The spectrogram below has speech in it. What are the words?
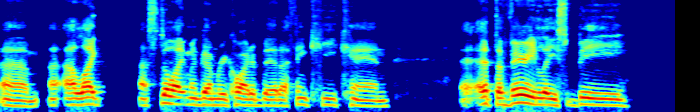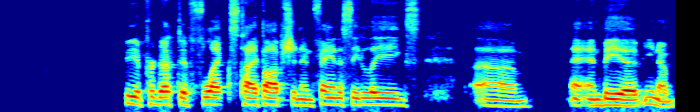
Um, I, I, like I still like Montgomery quite a bit. I think he can, at the very least, be be a productive flex type option in fantasy leagues, um, and be a you know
